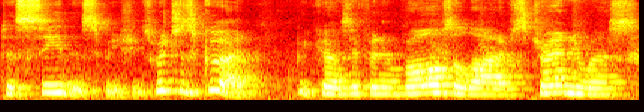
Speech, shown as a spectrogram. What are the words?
to see the species, which is good because if it involves a lot of strenuous,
